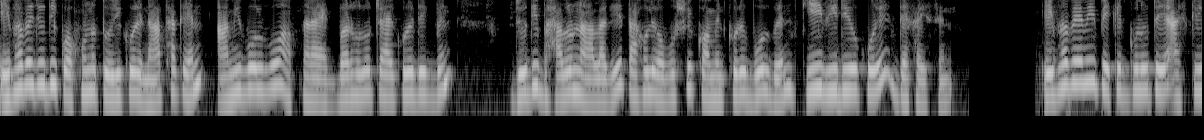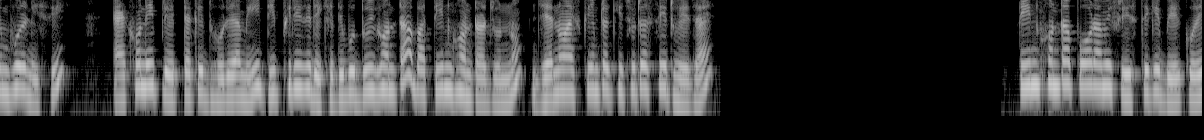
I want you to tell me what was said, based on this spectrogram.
এভাবে যদি কখনো তৈরি করে না থাকেন, আমি বলব আপনারা একবার হলো ট্রাই করে দেখবেন। যদি ভালো না লাগে, তাহলে অবশ্যই কমেন্ট করে বলবেন কি ভিডিও করে দেখাইছেন। এভাবে আমি প্যাকেটগুলোতে আইসক্রিম ভরে নিছি। এখন এই প্লেটটাকে ধরে আমি ডিপ ফ্রিজে রেখে দেবো দুই ঘণ্টা বা তিন ঘণ্টার জন্য, যেন আইসক্রিমটা কিছুটা সেট হয়ে যায়। তিন ঘণ্টা পর আমি ফ্রিজ থেকে বের করে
